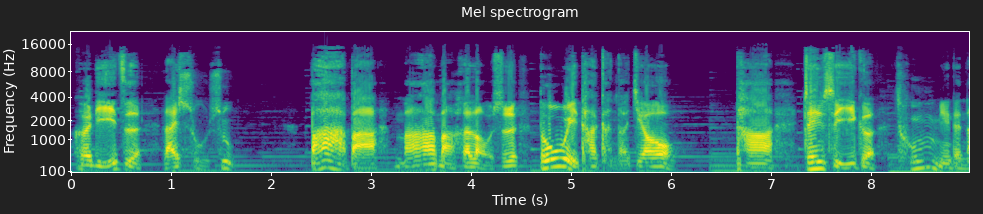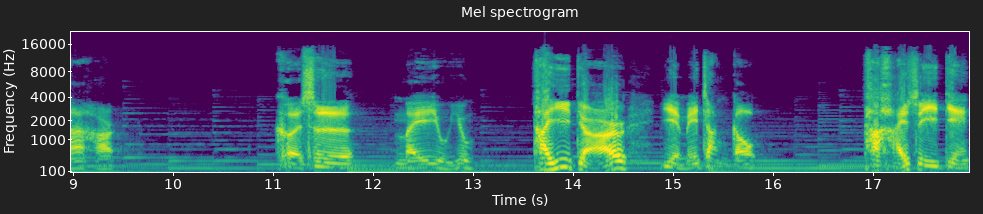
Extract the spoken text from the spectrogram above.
和梨子来数数。爸爸妈妈和老师都为他感到骄傲。他真是一个聪明的男孩。可是没有用，他一点儿也没长高。他还是一点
